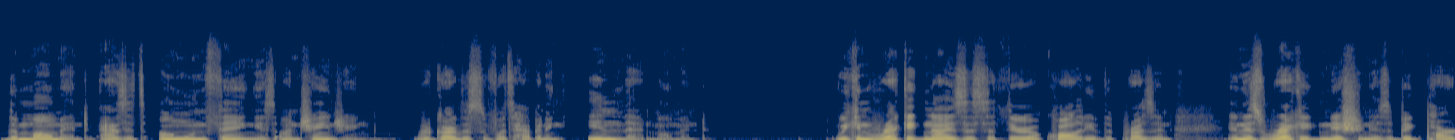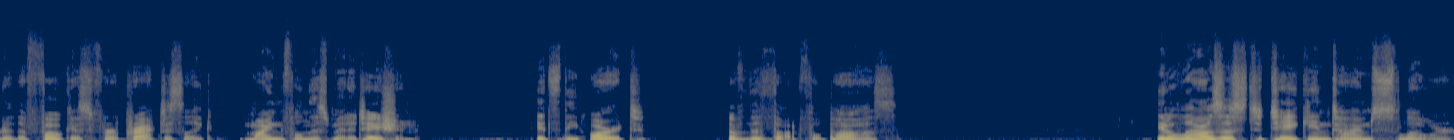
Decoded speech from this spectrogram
The moment, as its own thing, is unchanging, regardless of what's happening in that moment. We can recognize this ethereal quality of the present and this recognition is a big part of the focus for a practice like mindfulness meditation. It's the art of the thoughtful pause. It allows us to take in time slower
